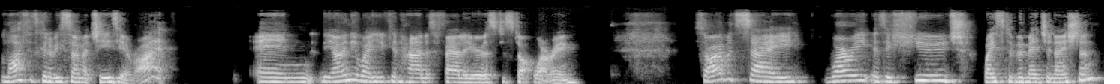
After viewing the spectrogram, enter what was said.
life is going to be so much easier, right? And the only way you can harness failure is to stop worrying. So I would say worry is a huge waste of imagination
